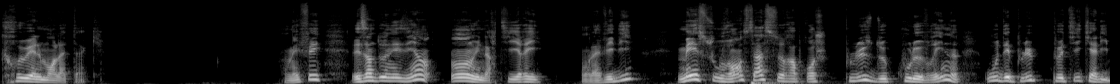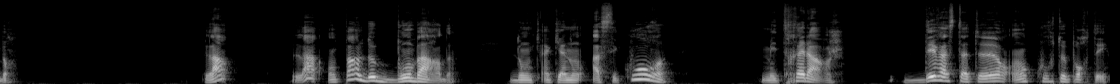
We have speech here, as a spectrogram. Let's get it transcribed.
cruellement l'attaque. En effet, les Indonésiens ont une artillerie, on l'avait dit, mais souvent ça se rapproche plus de coulevrines ou des plus petits calibres. Là, là, on parle de bombarde, donc un canon assez court, mais très large, dévastateur en courte portée,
